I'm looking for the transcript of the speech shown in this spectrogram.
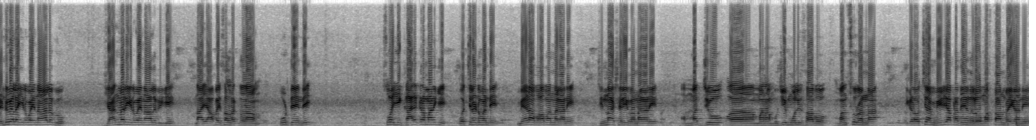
రెండు వేల ఇరవై నాలుగు జనవరి ఇరవై నాలుగుకి నా యాభై సార్లు రక్తదానం పూర్తయింది. సో ఈ కార్యక్రమానికి వచ్చినటువంటి మేడా బాబన్న కానీ జిన్నా షరీఫ్ అన్న కానీ మజ్జు మన ముజీబ్ మౌలి సాబు మన్సూర్ అన్న ఇక్కడ వచ్చిన మీడియా ప్రతినిధులు మస్తాన్ భాయ్ కానీ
